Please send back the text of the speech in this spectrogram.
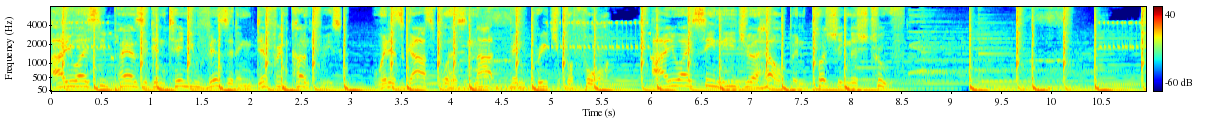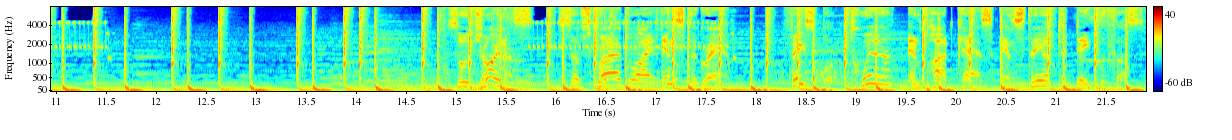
IUIC plans to continue visiting different countries where this gospel has not been preached before. IUIC needs your help in pushing this truth. So join us. Subscribe to our Instagram, Facebook, Twitter, and podcast and stay up to date with us.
